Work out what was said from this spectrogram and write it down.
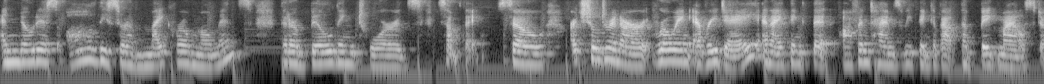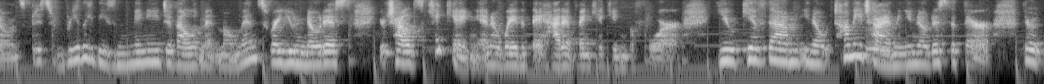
and notice all these sort of micro moments that are building towards something. So our children are growing every day. And I think that oftentimes we think about the big milestones, but it's really these mini development moments where you notice your child's kicking in a way that they hadn't been kicking before. You give them, you know, tummy mm-hmm. time and you notice that they're they're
